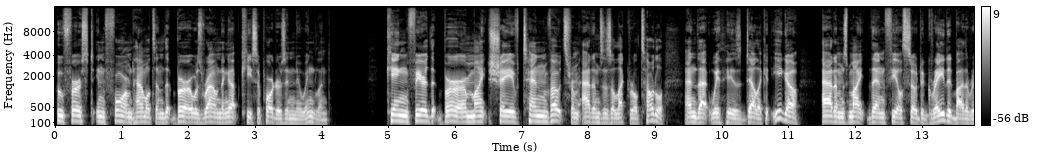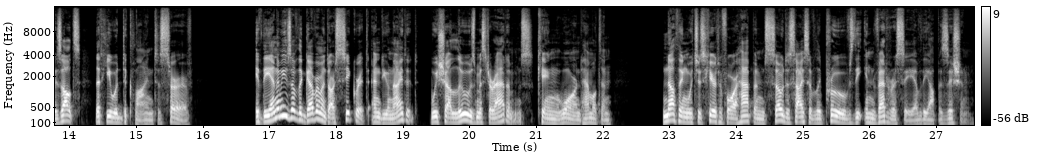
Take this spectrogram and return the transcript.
who first informed Hamilton that Burr was rounding up key supporters in New England. King feared that Burr might shave 10 votes from Adams's electoral total, and that with his delicate ego, Adams might then feel so degraded by the results that he would decline to serve. If the enemies of the government are secret and united, we shall lose Mr. Adams, King warned Hamilton. Nothing which has heretofore happened so decisively proves the inveteracy of the opposition.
